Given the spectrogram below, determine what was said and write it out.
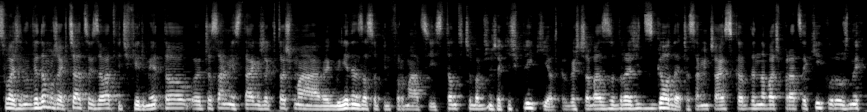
Słuchajcie, no wiadomo, że jak trzeba coś załatwić w firmie, to e, czasami jest tak, że ktoś ma jakby jeden zasób informacji, stąd trzeba wziąć jakieś pliki, od kogoś trzeba wyrazić zgodę, czasami trzeba skoordynować pracę kilku różnych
